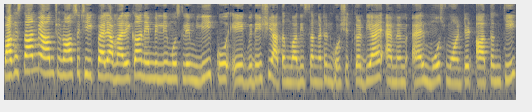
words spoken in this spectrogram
पाकिस्तान में आम चुनाव से ठीक पहले अमेरिका ने मिल्ली मुस्लिम लीग को एक विदेशी आतंकवादी संगठन घोषित कर दिया है। एमएमएल मोस्ट वांटेड आतंकी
